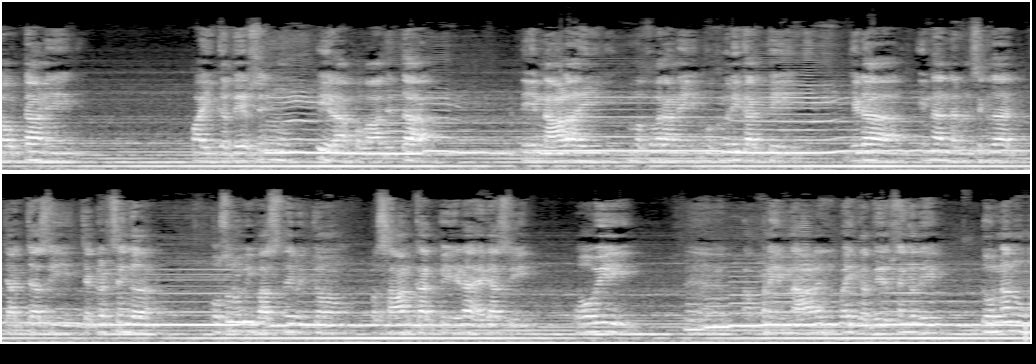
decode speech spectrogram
ਡਾਕਟਰਾਂ ਨੇ ਭਾਈ ਗੁਰਦੇਵ ਸਿੰਘ ਨੂੰ ਘੇਰਾ ਪਵਾ ਦਿੱਤਾ ਤੇ ਨਾਲ ਆਈ ਮਖਬਰਾਂ ਨੇ ਮੁਖਬਰੀ ਕਰਕੇ ਜਿਹੜਾ ਇਹਨਾਂ ਨਰਨ ਸਿੰਘ ਦਾ ਚਾਚਾ ਸੀ ਚੱਗੜ ਸਿੰਘ ਉਸ ਨੂੰ ਵੀ ਬੱਸ ਦੇ ਵਿੱਚੋਂ ਪਛਾਣ ਕਰਕੇ ਜਿਹੜਾ ਹੈਗਾ ਸੀ ਉਹ ਵੀ ਆਪਣੇ ਨਾਲ ਭਾਈ ਗੁਰਦੇਵ ਸਿੰਘ ਦੇ ਦੋਨਾਂ ਨੂੰ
